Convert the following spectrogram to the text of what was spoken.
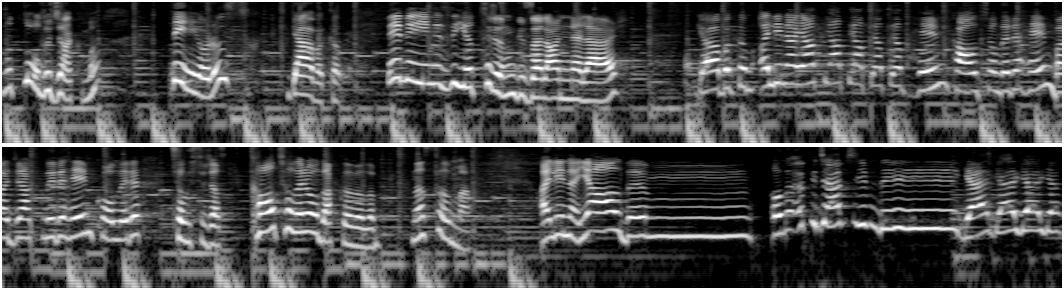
mutlu olacak mı? Deniyoruz. Gel bakalım. Bebeğinizi yatırın güzel anneler. Gel bakalım Alina yat yat yat yat yat. Hem kalçaları hem bacakları hem kolları çalıştıracağız. Kalçalara odaklanalım. Nasıl mı? Alina'yı aldım. Onu öpeceğim şimdi. Gel gel gel gel.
